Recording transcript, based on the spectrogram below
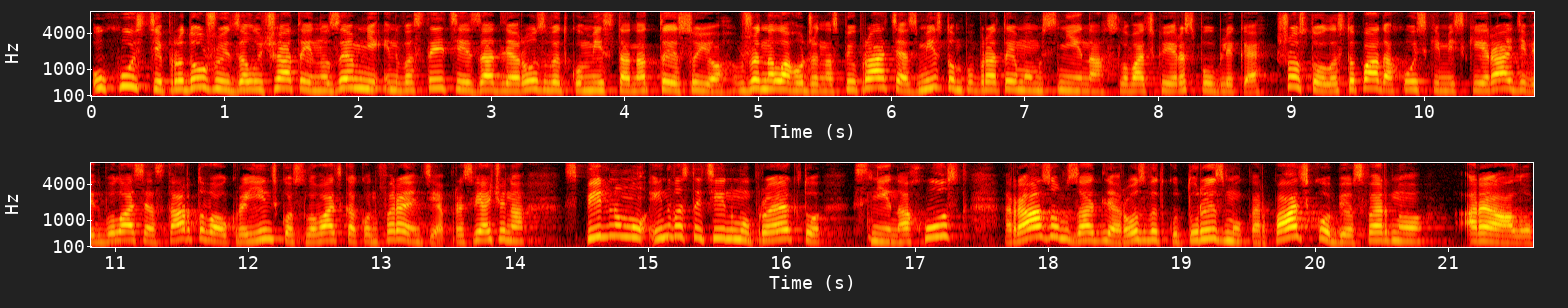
У Хусті продовжують залучати іноземні інвестиції задля розвитку міста над Тисою. Вже налагоджена співпраця з містом побратимом Сніна Словацької Республіки. 6 листопада Хуській міській раді відбулася стартова українсько-словацька конференція, присвячена спільному інвестиційному проекту Сніна Хуст разом задля розвитку туризму карпатського біосферного ареалу.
